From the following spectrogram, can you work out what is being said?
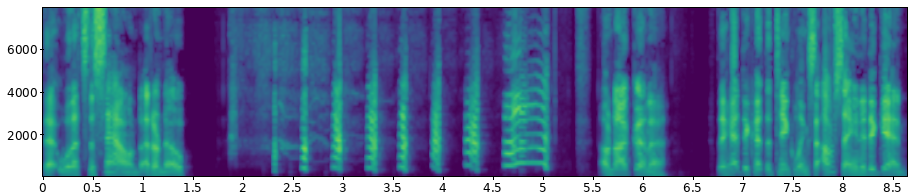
That well, that's the sound. I don't know. I'm not gonna. They had to cut the tinkling sound. I'm saying it again.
